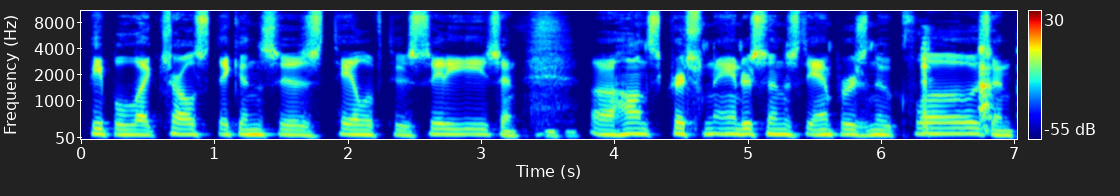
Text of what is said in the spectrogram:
people like Charles Dickens's Tale of Two Cities and mm-hmm. uh, Hans Christian Andersen's The Emperor's New Clothes and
